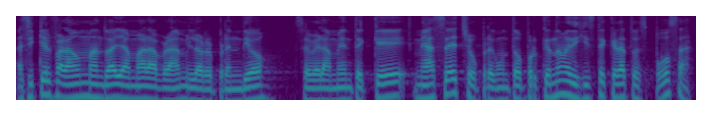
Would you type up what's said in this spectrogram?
Así que el faraón mandó a llamar a Abraham y lo reprendió severamente. ¿Qué me has hecho? Preguntó. ¿Por qué no me dijiste que era tu esposa?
